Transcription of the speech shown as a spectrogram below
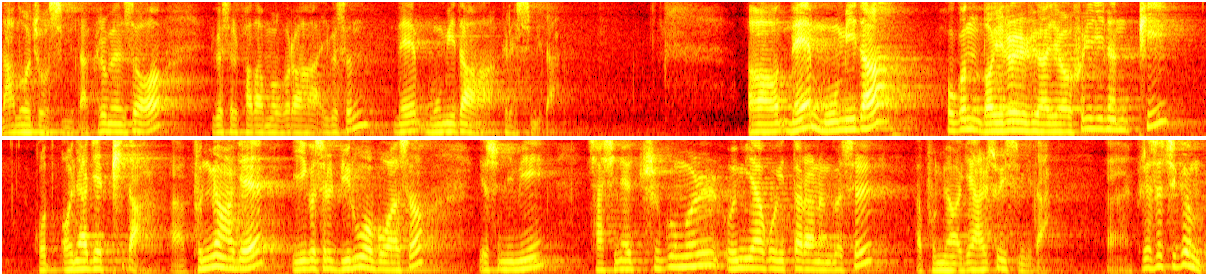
나눠 주었습니다. 그러면서 이것을 받아 먹어라. 이것은 내 몸이다. 그랬습니다. 어, 내 몸이다. 혹은 너희를 위하여 흘리는 피, 곧 언약의 피다. 아, 분명하게 이것을 미루어 보아서 예수님이 자신의 죽음을 의미하고 있다라는 것을 분명하게 알 수 있습니다. 아, 그래서 지금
